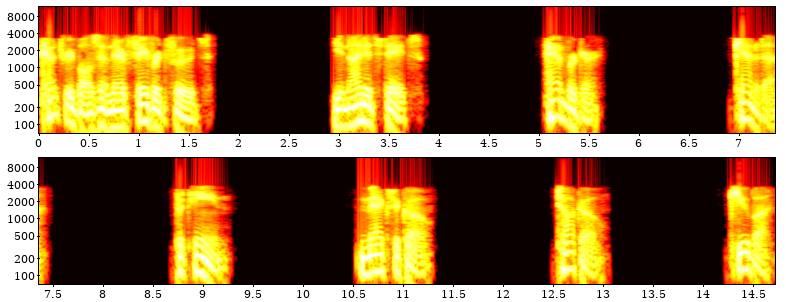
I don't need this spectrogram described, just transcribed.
Country balls and their favorite foods. United States. Hamburger. Canada. Poutine. Mexico. Taco. Cuba.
